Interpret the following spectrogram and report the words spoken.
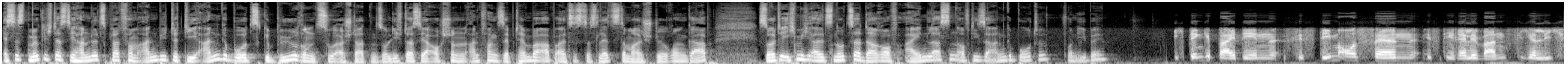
Es ist möglich, dass die Handelsplattform anbietet, die Angebotsgebühren zu erstatten. So lief das ja auch schon Anfang September ab, als es das letzte Mal Störungen gab. Sollte ich mich als Nutzer darauf einlassen, auf diese Angebote von eBay? Ich denke, bei den Systemausfällen ist die Relevanz sicherlich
